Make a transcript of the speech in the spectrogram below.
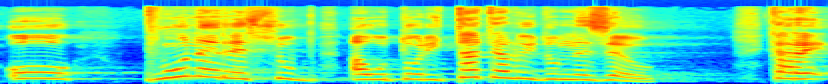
O punere sub autoritatea lui Dumnezeu, care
